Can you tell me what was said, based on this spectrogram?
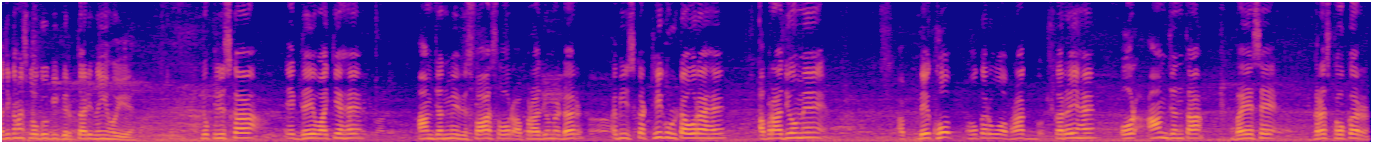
अधिकांश लोगों की गिरफ्तारी नहीं हुई है। जो पुलिस का एक ध्येय वाक्य है, आम जन में विश्वास और अपराधियों में डर। अभी इसका ठीक उल्टा हो रहा है। अपराधियों में अब बेखौफ होकर वो अपराध कर रहे हैं और आम जनता भय से ग्रस्त होकर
